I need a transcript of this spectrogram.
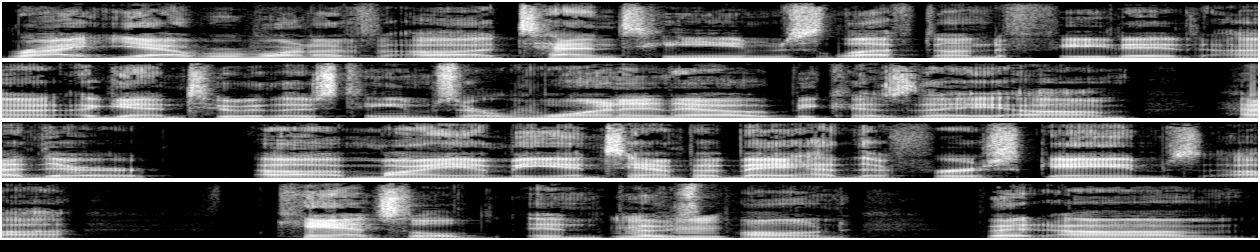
Right. Yeah, we're one of uh, ten teams left undefeated. Uh, again, two of those teams are one and zero because they um, had their uh, Miami and Tampa Bay had their first games uh, canceled and postponed. But um,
